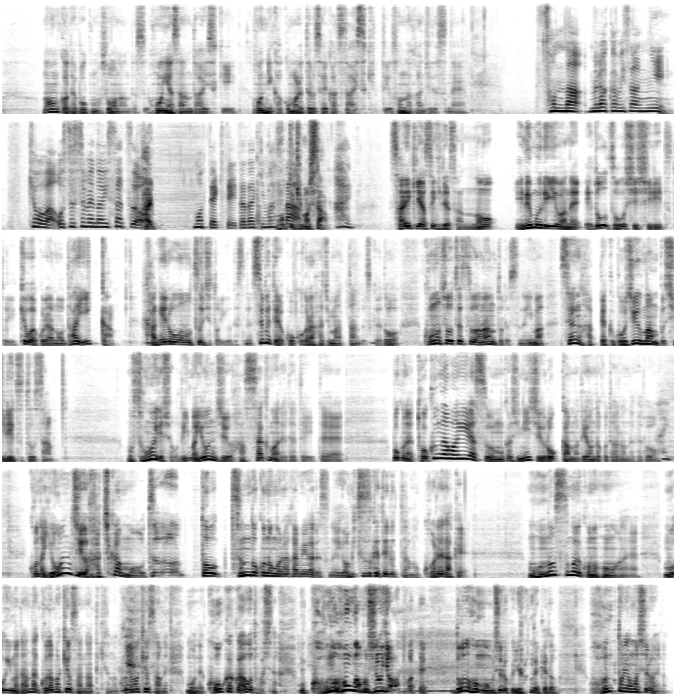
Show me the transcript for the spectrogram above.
なんかね僕もそうなんです。本屋さん大好き。本に囲まれてる生活大好きっていうそんな感じですね。そんな村上さんに、今日はおすすめの一冊をはい。持ってきていただきまし持た、ってきました。はい。佐伯康秀さんの居眠り岩根江戸増子シリーズという今日はこれあの第一巻かげろうの辻というですね全てはここから始まったんですけどこの小説はなんとですね今1850万部シリーズ通算もうすごいでしょで今48作まで出ていて僕ね徳川家康を昔26巻まで読んだことあるんだけど、はいこんな48巻もずっと積んどくの村上がですね読み続けてるってのはもうこれだけ。ものすごいこの本はねもう今だんだん児玉清さんになってきたの児玉清さんはね もうね広角青飛ばしなもうこの本が面白いよとかってどの本も面白く言うんだけど本当に面白いの。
